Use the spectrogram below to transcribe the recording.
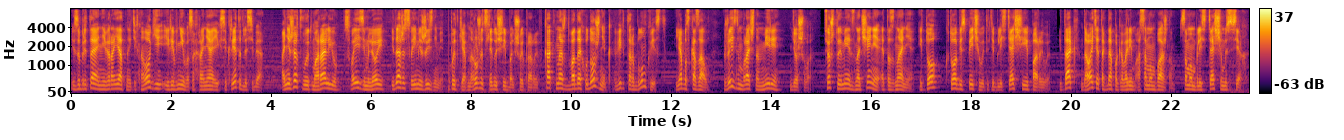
изобретая невероятные технологии и ревниво сохраняя их секреты для себя. Они жертвуют моралью, своей землей и даже своими жизнями в попытке обнаружить следующий большой прорыв. Как наш 2D-художник Виктор Блумквист, я бы сказал, жизнь в мрачном мире дешево. Все, что имеет значение, это знание и то, кто обеспечивает эти блестящие порывы. Итак, давайте тогда поговорим о самом важном, самом блестящем из всех.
